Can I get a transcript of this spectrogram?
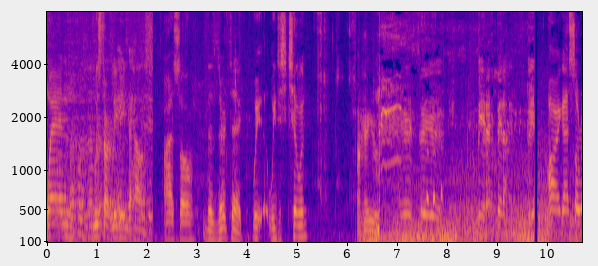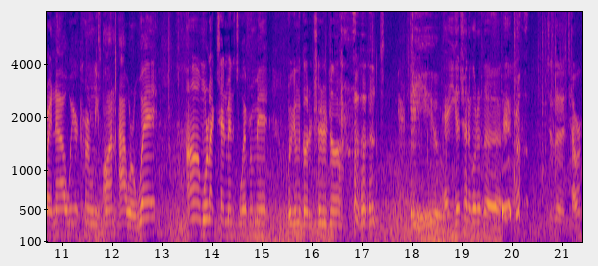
when we start leaving the house. Alright, so Dessert tech. we we just chilling. I hear you. Alright guys, so right now we are currently on our way. Um, we're like 10 minutes away from it. We're gonna go to Trader Joe's. Hey, you guys trying to go to the to the tower?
